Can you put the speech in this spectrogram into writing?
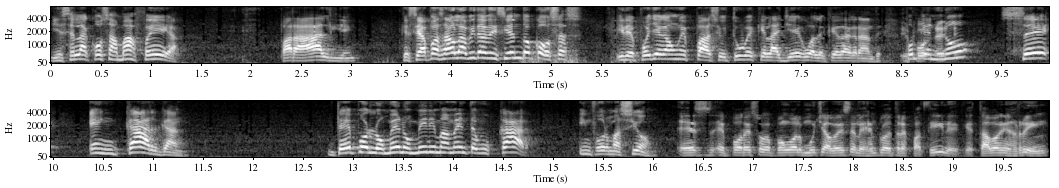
Y esa es la cosa más fea para alguien que se ha pasado la vida diciendo cosas y después llega a un espacio y tú ves que la yegua le queda grande. Porque eh, no se encargan de por lo menos mínimamente buscar información. Es, por eso que pongo muchas veces el ejemplo de Tres Patines, que estaban en el ring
